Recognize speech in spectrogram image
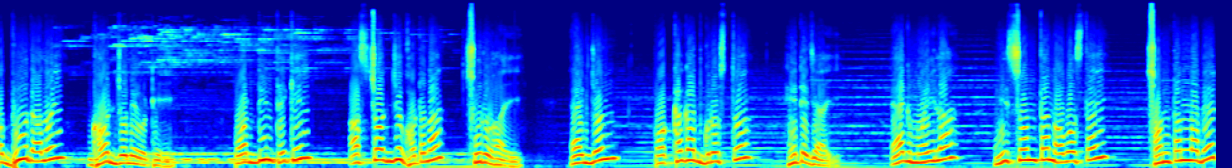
অদ্ভুত আলোয় ঘর জ্বলে ওঠে। পরদিন থেকেই আশ্চর্য ঘটনা শুরু হয়। একজন পক্ষাঘাতগ্রস্ত হেঁটে যায়। এক মহিলা নিঃসন্তান অবস্থায় সন্তান লাভের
